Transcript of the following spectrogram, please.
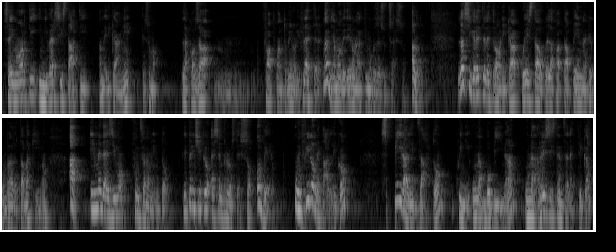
sei morti in diversi stati americani, insomma la cosa mh, fa quantomeno riflettere, ma andiamo a vedere un attimo cosa è successo. Allora, la sigaretta elettronica, questa o quella fatta a penna che comprate al tabacchino, ha il medesimo funzionamento. Il principio è sempre lo stesso, ovvero un filo metallico spiralizzato, quindi una bobina, una resistenza elettrica,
